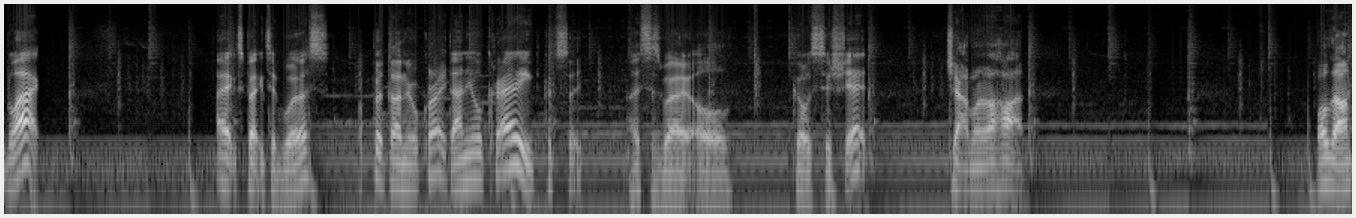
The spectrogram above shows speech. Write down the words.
Black. I expected worse. I put Daniel Craig. Daniel Craig. Could see. This is where it all goes to shit. The Hat. Well done.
